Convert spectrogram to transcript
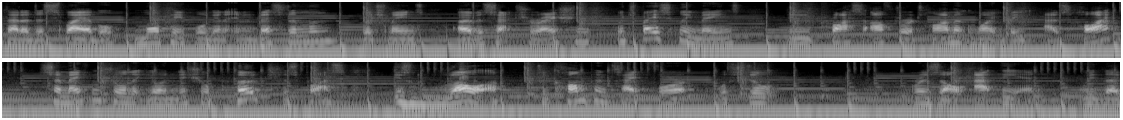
that are displayable, more people are going to invest in them, which means oversaturation, which basically means the price after retirement won't be as high. So making sure that your initial purchase price is lower to compensate for it will still result at the end with a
